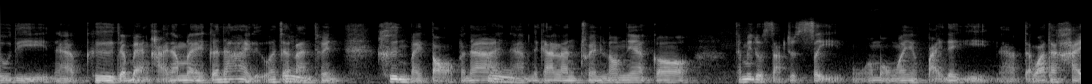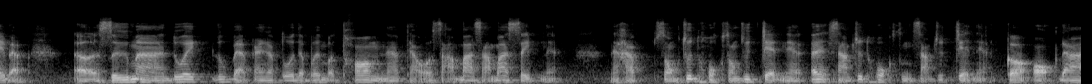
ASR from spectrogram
ดูดีนะครับ คือจะแบ่งขายทำอะไรก็ได้ หรือว่าจะรันเทรนขึ้นไปต่อก็ได้นะครับ ในการรันเทรนรอบเนี้ยก็ ถ้าไม่หลุด 3.4 ผมก็มองว่ายังไปได้อีกนะครับ แต่ว่าถ้าใครแบบเอ่อซื้อมาด้วยรูปแบบการกับตัวดับเบิลบอททอมนะครับ แถว 3 บาท 3 บาท 10 เนี่ยนะครับ2.6 2.7 เนี่ย เอ้ย3.6 ถึง 3.7 เนี่ย ก็ออกได้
